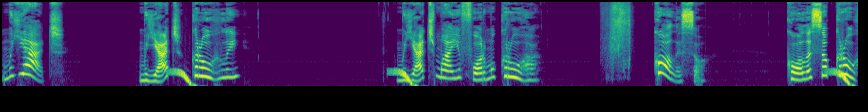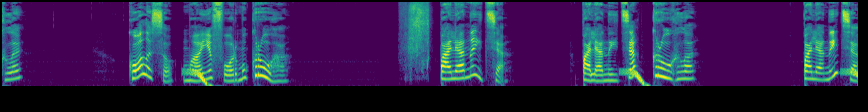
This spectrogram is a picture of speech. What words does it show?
М'яч. М'яч круглий. М'яч має форму круга. Колесо. Колесо кругле. Колесо має форму круга. Паляниця. Паляниця кругла. Паляниця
